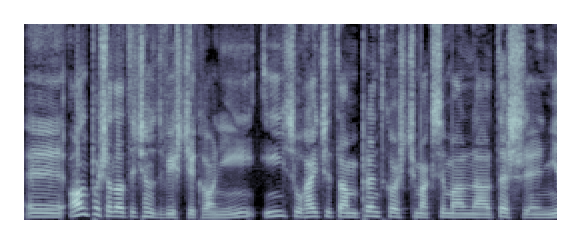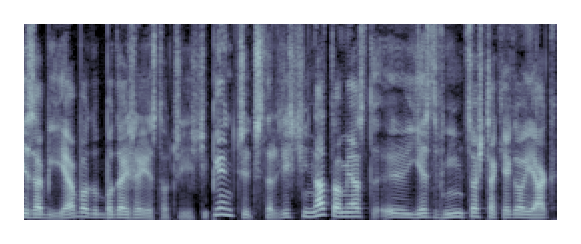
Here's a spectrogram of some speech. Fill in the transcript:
E, On posiada 1200 koni i słuchajcie, tam prędkość maksymalna też e, nie zabija, bo bodajże jest to 35 czy 40, natomiast e, jest w nim coś takiego jak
